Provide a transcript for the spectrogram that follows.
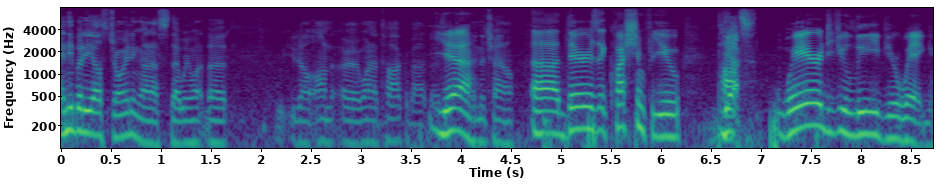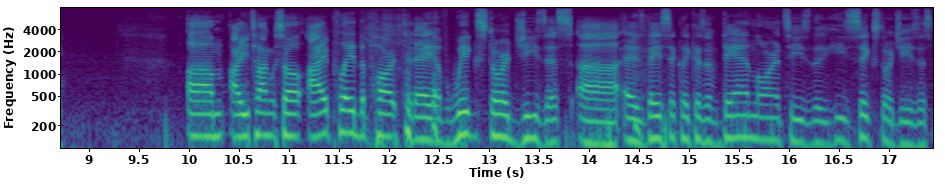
Anybody else joining on us that we want that you know on or want to talk about? that- Yeah. in the channel. Uh, there's a question for you. Pop. Yes. Where did you leave your wig? Um, are you talking? So I played the part today of Wig Store Jesus, uh, as basically because of Dan Lorenc. He's the he's Sigstore Jesus.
